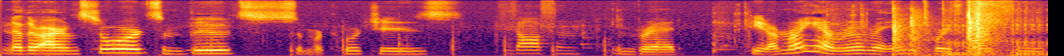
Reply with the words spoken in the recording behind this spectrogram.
Another iron sword, some boots, some more torches, This is awesome. and bread. Dude, I'm running out of room in my inventory for more food.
